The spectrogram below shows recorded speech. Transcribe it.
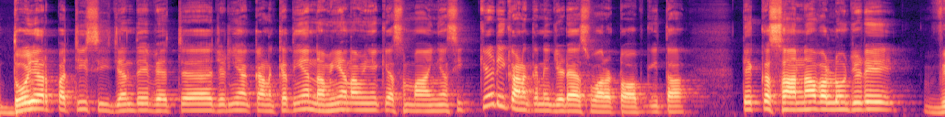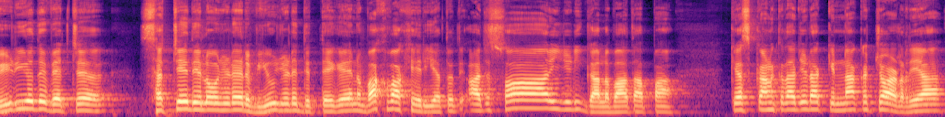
2025 ਸੀਜ਼ਨ ਦੇ ਵਿੱਚ ਜਿਹੜੀਆਂ ਕਣਕ ਦੀਆਂ ਨਵੀਆਂ-ਨਵੀਆਂ ਕਿਸਮਾਂ ਆਈਆਂ ਸੀ, ਕਿਹੜੀ ਕਣਕ ਨੇ ਜਿਹੜਾ ਇਸ ਵਾਰ ਟੌਪ ਕੀਤਾ? ਤੇ ਕਿਸਾਨਾਂ ਵੱਲੋਂ ਜਿਹੜੇ ਵੀਡੀਓ ਦੇ ਵਿੱਚ ਸੱਚੇ ਦਿਲੋਂ ਜਿਹੜੇ ਰਿਵਿਊ ਜਿਹੜੇ ਦਿੱਤੇ ਗਏ ਨੇ ਵੱਖ-ਵੱਖ ਏਰੀਆ ਤੋਂ, ਤੇ ਅੱਜ ਸਾਰੀ ਜਿਹੜੀ ਗੱਲਬਾਤ ਆਪਾਂ ਕਿਸ ਕਣਕ ਦਾ ਜਿਹੜਾ ਕਿੰਨਾ ਕੁ ਝੜ ਰਿਹਾ,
